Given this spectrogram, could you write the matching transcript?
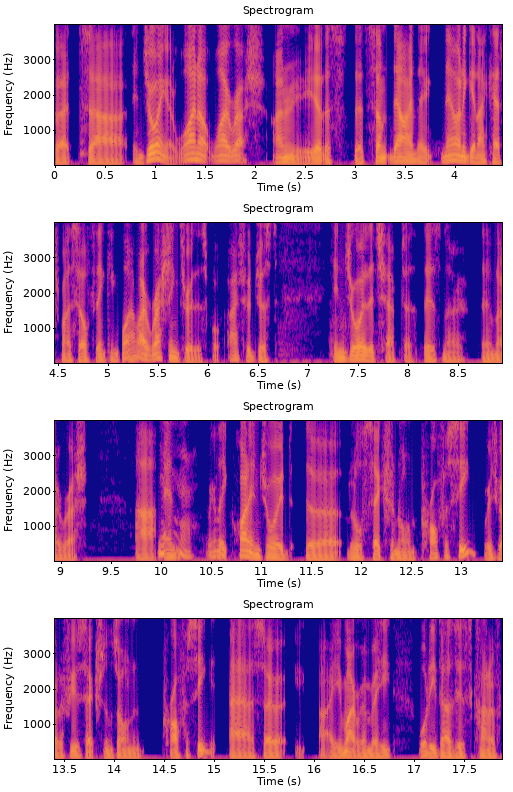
but uh, enjoying it. Why not? Why rush? I don't. Yeah, that's that's some. Now I think now and again I catch myself thinking, why am I rushing through this book? I should just enjoy the chapter. There's no there's no rush. Uh, Yeah. And really quite enjoyed the little section on prophecy, where he's got a few sections on prophecy. Uh, so uh, you might remember he what he does is kind of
